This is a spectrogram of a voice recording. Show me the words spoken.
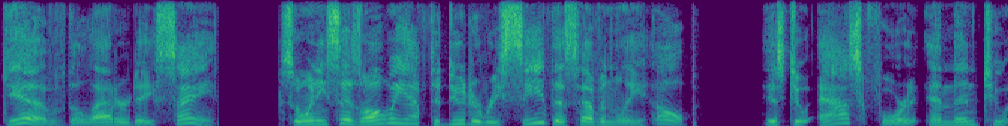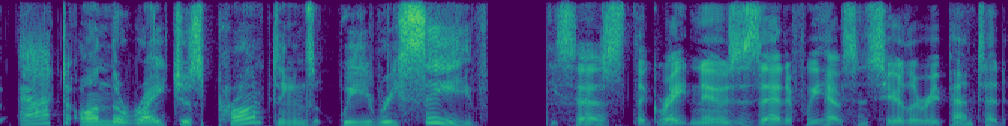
give the Latter day Saint. So when he says all we have to do to receive this heavenly help is to ask for it and then to act on the righteous promptings we receive. He says, The great news is that if we have sincerely repented,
